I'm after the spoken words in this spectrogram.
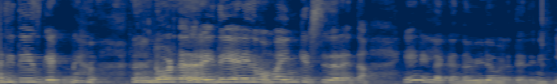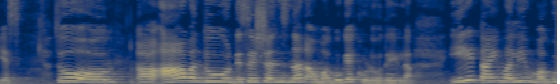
ಅದಿತಿ ಇಸ್ ಗೆಟ್ ನೋಡ್ತಾ ಇದ್ದಾರೆ ಇದು ಏನಿದು ಮಮ್ಮ ಹಿಂಗೆ ಕಿರ್ಸಿದ್ದಾರೆ ಅಂತ. ಏನಿಲ್ಲ ಕಂದ ವಿಡಿಯೋ ಮಾಡ್ತಾ ಇದ್ದೀನಿ. ಎಸ್ ಸೊ ಆ ಒಂದು ಡಿಸಿಷನ್ಸ್ನ ನಾವು ಮಗುಗೆ ಕೊಡೋದೇ ಇಲ್ಲ. ಈ ಟೈಮಲ್ಲಿ ಮಗು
